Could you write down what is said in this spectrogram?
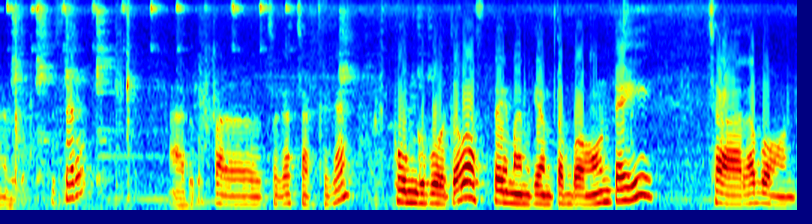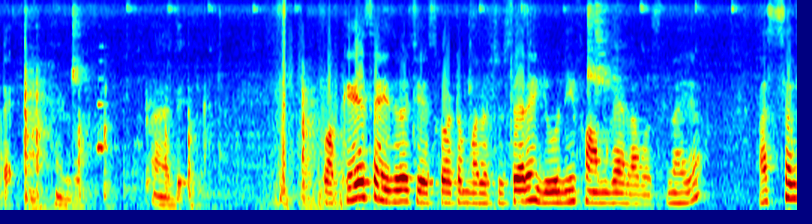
అదిగో చూసారా? అదిగో పచ్చగా చక్కగా పొంగిపోతూ వస్తాయి మనకి. ఎంత బాగుంటాయి? చాలా బాగుంటాయి. ఇదిగో అది. ఒకే సైజులో చేసుకోవటం వల్ల చూసారా యూనిఫామ్గా ఎలా వస్తున్నాయో? అస్సలు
